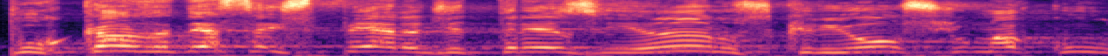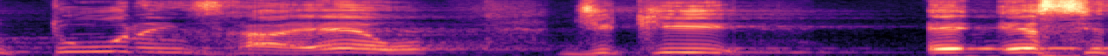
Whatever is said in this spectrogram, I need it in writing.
por causa dessa espera de 13 anos, criou-se uma cultura em Israel de que esse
